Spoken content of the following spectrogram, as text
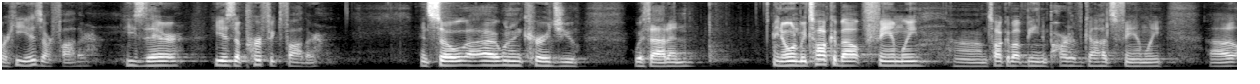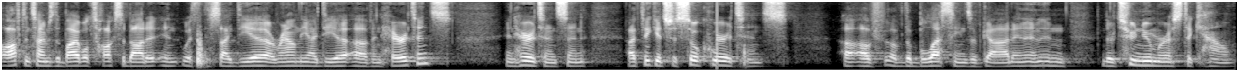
where He is our Father. He's there, He is the perfect Father. And so uh, I want to encourage you with that. And, you know, when we talk about family, um, talk about being a part of God's family, uh, oftentimes the Bible talks about it in, with this idea around the idea of inheritance. Inheritance. And I think it's just so cool. Inheritance of, of the blessings of God, and, and, and they're too numerous to count.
